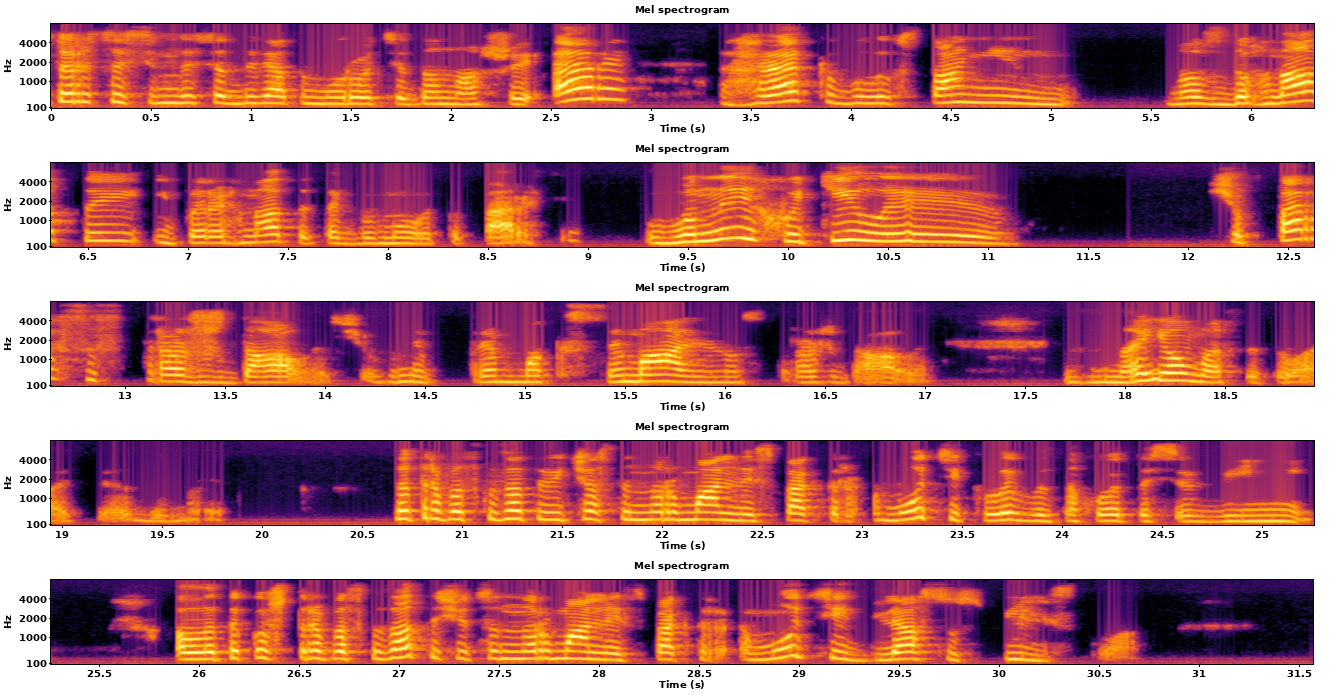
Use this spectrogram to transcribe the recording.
479 році до нашої ери греки були в стані наздогнати і перегнати, так би мовити, персів. Вони хотіли, щоб перси страждали, щоб вони прям максимально страждали. Знайома ситуація, думаю. Це треба сказати відчасти нормальний спектр емоцій, коли ви знаходитеся в війні. Але також треба сказати, що це нормальний спектр емоцій для суспільства.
